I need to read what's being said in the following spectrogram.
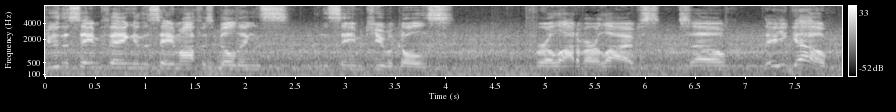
do the same thing in the same office buildings, in the same cubicles for a lot of our lives. So, there you go.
